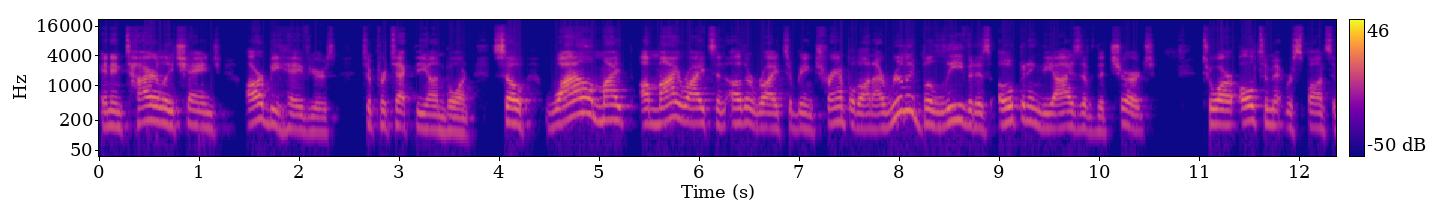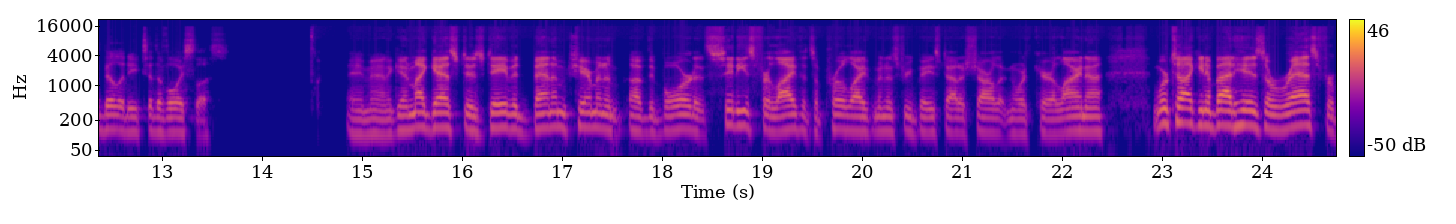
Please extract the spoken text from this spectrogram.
and entirely change our behaviors to protect the unborn? So while my uh, my rights and other rights are being trampled on, I really believe it is opening the eyes of the church to our ultimate responsibility to the voiceless. Amen. Again, my guest is David Benham, chairman of- the board of Cities for Life. It's a pro life ministry based out of Charlotte, North Carolina. We're talking about his arrest for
